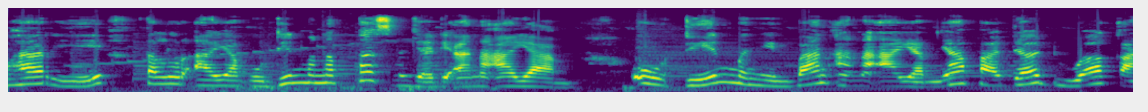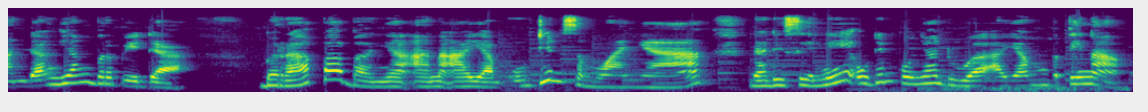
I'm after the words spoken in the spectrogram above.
hari, telur ayam Udin menetas menjadi anak ayam. Udin menyimpan anak ayamnya pada dua kandang yang berbeda. Berapa banyak anak ayam Udin semuanya? Nah, di sini Udin punya dua ayam betina.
